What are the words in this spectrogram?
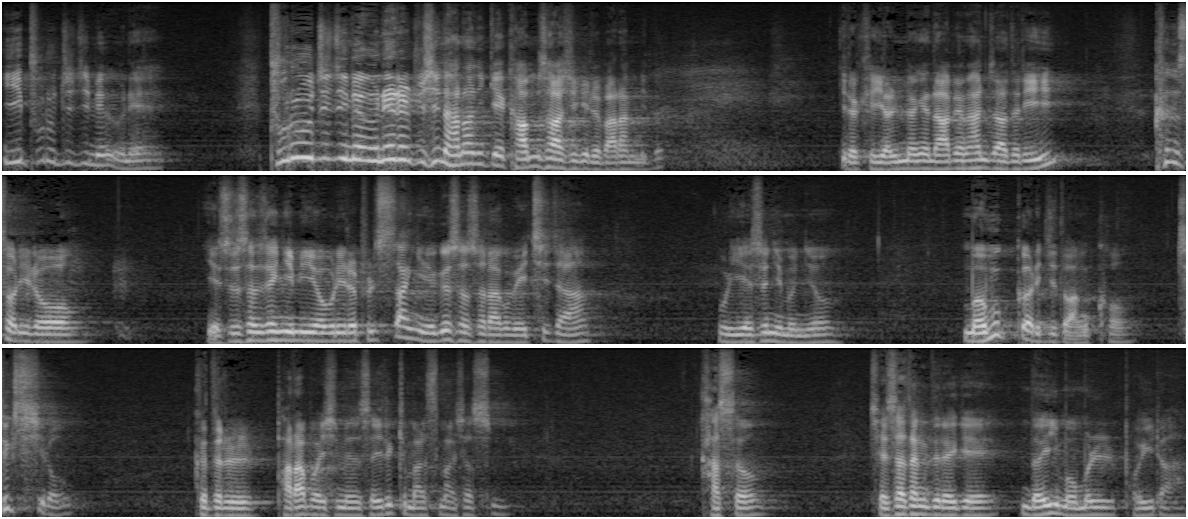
이 부르짖음의 은혜, 부르짖음의 은혜를 주신 하나님께 감사하시기를 바랍니다. 이렇게 열 명의 나병 환자들이 큰 소리로 예수 선생님이여 우리를 불쌍히 여겨서서라고 외치자 우리 예수님은요 머뭇거리지도 않고 즉시로 그들을 바라보시면서 이렇게 말씀하셨습니다. 가서 제사장들에게 너희 몸을 보이라.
